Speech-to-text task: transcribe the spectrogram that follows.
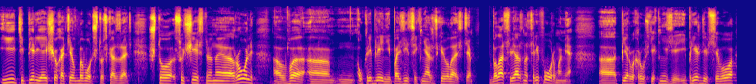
И теперь я еще хотел бы вот что сказать, что существенная роль а, в э, укреплении позиций княжеской власти была связана с реформами э, первых русских князей, и прежде всего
